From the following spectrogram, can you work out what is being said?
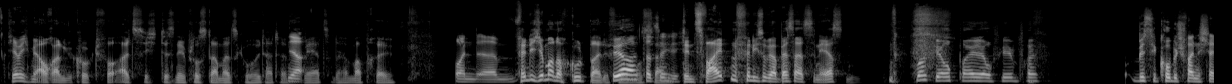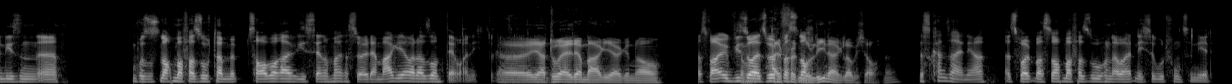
Die habe ich mir auch angeguckt, als ich Disney Plus damals geholt hatte, im ja. März oder im April. Und ähm, finde ich immer noch gut beide Filme. Ja, tatsächlich. Den zweiten finde ich sogar besser als den ersten. Mag ich auch beide auf jeden Fall. Ein bisschen komisch fand ich dann diesen äh, wo sie es nochmal versucht haben mit Zauberer, wie ist der nochmal? Das Duell der Magier oder so? Der war nicht so ganz. Äh, ja, Duell der Magier, genau. Das war irgendwie so, als würde man es noch. Molina, glaube ich auch, ne? Das kann sein, ja. Als wollten wir es nochmal versuchen, aber hat nicht so gut funktioniert.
